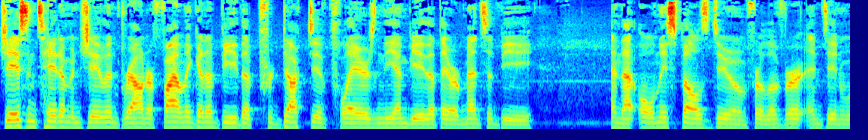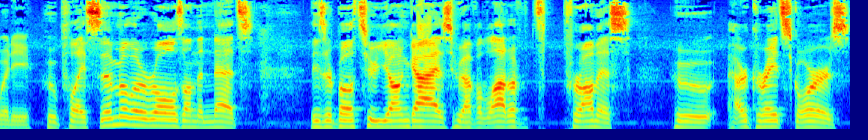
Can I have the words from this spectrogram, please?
Jayson Tatum and Jaylen Brown are finally going to be the productive players in the NBA that they were meant to be. And that only spells doom for LeVert and Dinwiddie, who play similar roles on the Nets. These are both two young guys who have a lot of promise, who are great scorers,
